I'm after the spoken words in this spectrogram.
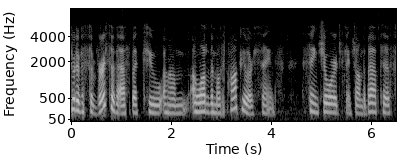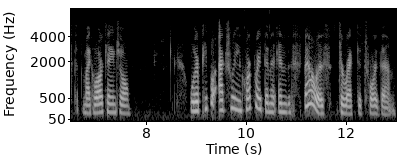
sort of a subversive aspect to um, a lot of the most popular saints St. George, St. John the Baptist, Michael Archangel, where people actually incorporate them and the spell is directed toward them.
